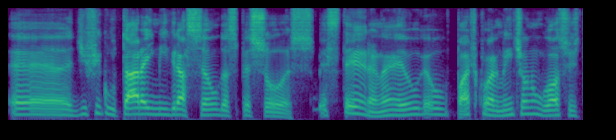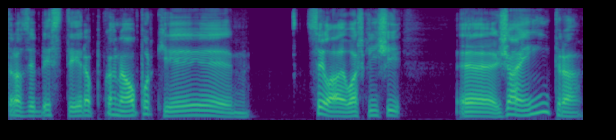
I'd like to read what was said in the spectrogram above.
é, dificultar a imigração das pessoas. Besteira, né? Eu, eu, particularmente, eu não gosto de trazer besteira para o canal porque, sei lá, eu acho que a gente é, já entra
